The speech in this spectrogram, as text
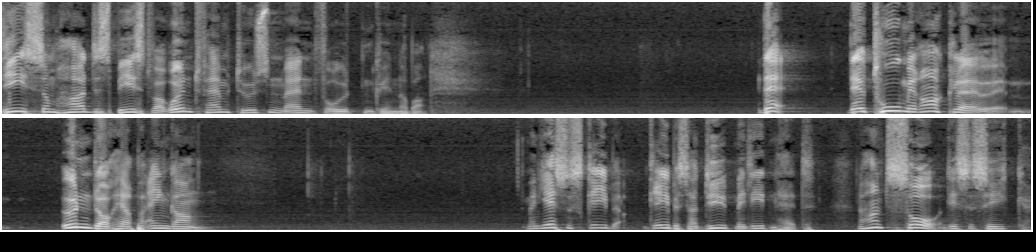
De som hadde spist, var rundt 5000 menn, foruten kvinner og barn. Det, det er jo to mirakler under her på en gang. Men Jesus griper, gripes av dyp medlidenhet. Når han så disse syke,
